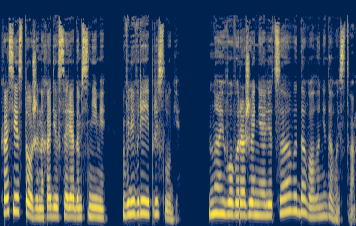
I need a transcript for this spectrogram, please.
Хасис тоже находился рядом с ними, в ливрее прислуги, но его выражение лица выдавало недовольство.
